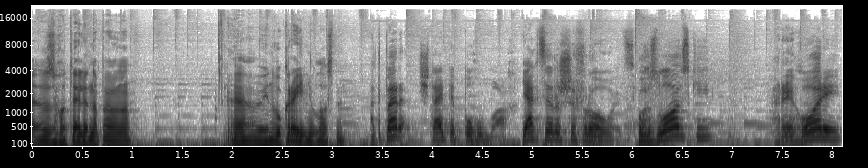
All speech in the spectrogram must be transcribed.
е, з готелю, напевно. Е, він в Україні, власне. А тепер читайте по губах. Як це розшифровується? Козловський, Григорій.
